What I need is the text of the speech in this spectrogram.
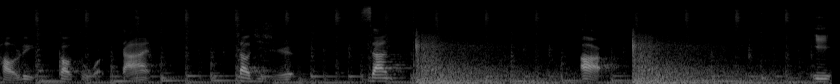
考虑，告诉我答案。倒计时，三、二、一。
